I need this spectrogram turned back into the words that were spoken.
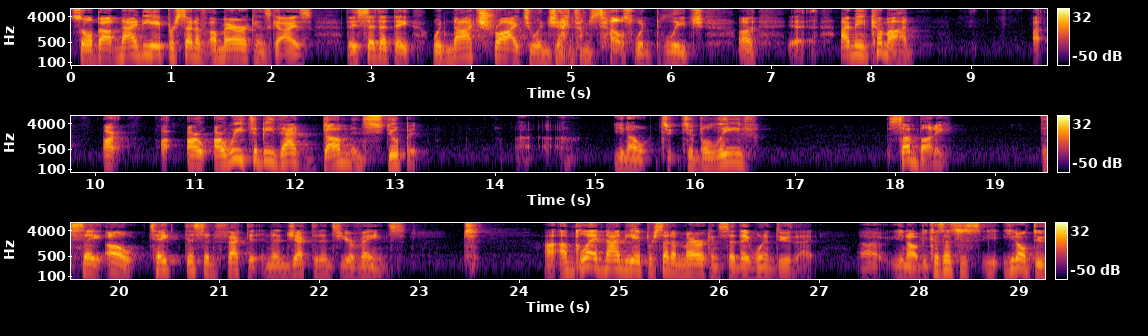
So, about 98% of Americans, guys, they said that they would not try to inject themselves with bleach. Uh, I mean, come on are are are we to be that dumb and stupid? Uh, you know, to to believe somebody to say, "Oh, take disinfectant and inject it into your veins." I'm glad 98% of Americans said they wouldn't do that. Uh, you know, because it's just you don't do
